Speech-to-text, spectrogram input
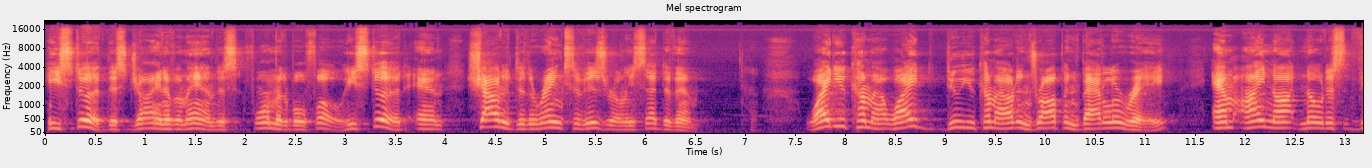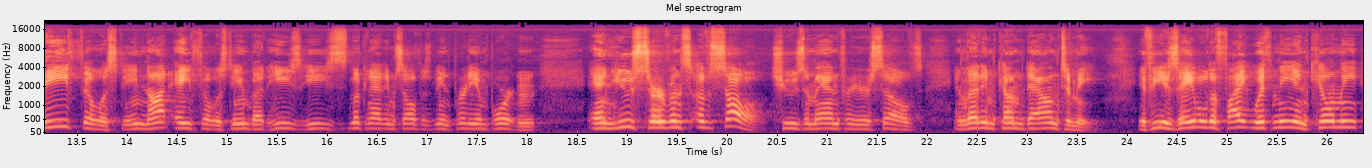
he stood, this giant of a man, this formidable foe. He stood and shouted to the ranks of Israel, and he said to them, why do you come out? Why do you come out and drop in battle array? Am I not notice the Philistine, not a Philistine, but he's he's looking at himself as being pretty important. And you servants of Saul, choose a man for yourselves and let him come down to me. If he is able to fight with me and kill me,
